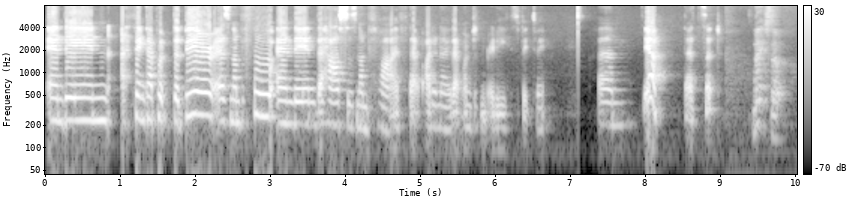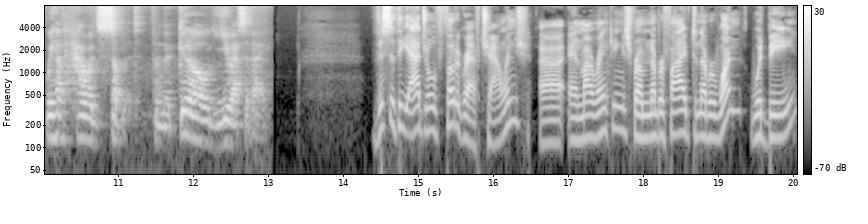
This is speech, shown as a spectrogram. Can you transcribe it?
and then I think I put the bear as number four, and then the house as number five. That I don't know. That one didn't really speak to me. Um, yeah, that's it. Next up, we have Howard Sublett from the good old US of A. This is the Agile Photograph Challenge, uh, and my rankings from number five to number one would be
